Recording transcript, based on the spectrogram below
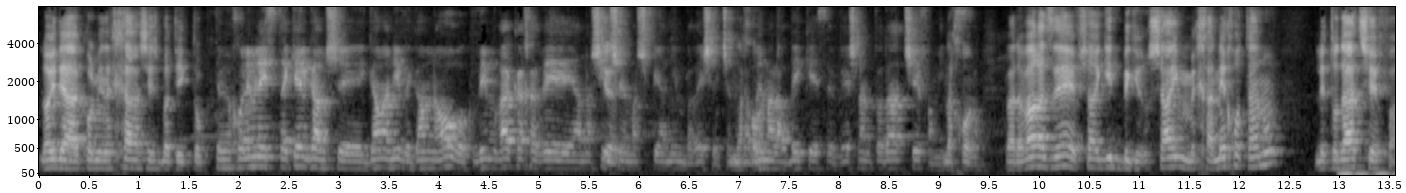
לא יודע, כל מיני חרא שיש בטיקטוק. אתם יכולים להסתכל גם שגם אני וגם נאור עוקבים רק אחרי אנשים כן. שהם משפיענים ברשת, נכון. שמדברים על הרבה כסף ויש להם תודעת שפע. נכון. והדבר הזה, אפשר להגיד בגרשיים, מחנך אותנו לתודעת שפע.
